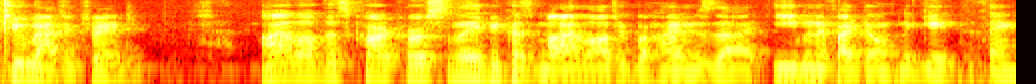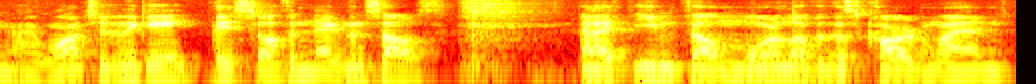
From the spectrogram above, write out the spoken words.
Two Magic Drain. I love this card personally because my logic behind it is that even if I don't negate the thing I want you to negate, they still have to neg themselves. And I even fell more in love with this card when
